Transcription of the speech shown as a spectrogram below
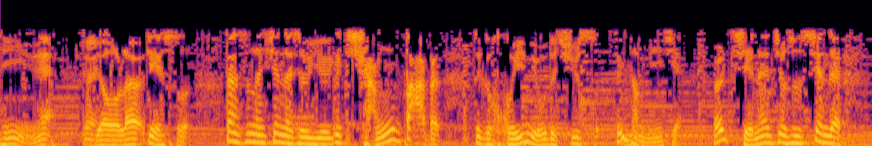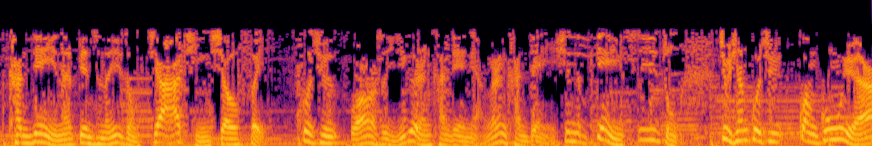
庭影院，对，有了电视。但是呢，现在是有一个强大的这个回流的趋势，非常明显。而且呢，就是现在看电影呢，变成了一种家庭消费。过去往往是一个人看电影，两个人看电影。现在电影是一种，就像过去逛公园啊，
